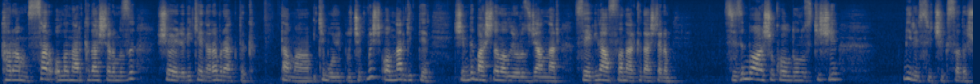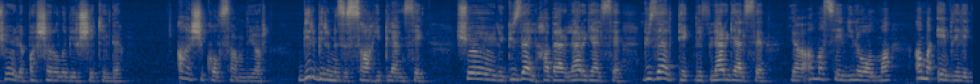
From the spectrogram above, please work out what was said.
karamsar olan arkadaşlarımızı şöyle bir kenara bıraktık. Tamam iki boyutlu çıkmış onlar gitti. Şimdi baştan alıyoruz canlar. Sevgili aslan arkadaşlarım. Sizin bu aşık olduğunuz kişi birisi çıksa da şöyle başarılı bir şekilde aşık olsam diyor birbirimizi sahiplensek şöyle güzel haberler gelse güzel teklifler gelse ya ama sevgili olma ama evlilik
